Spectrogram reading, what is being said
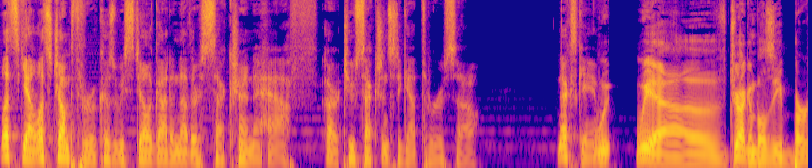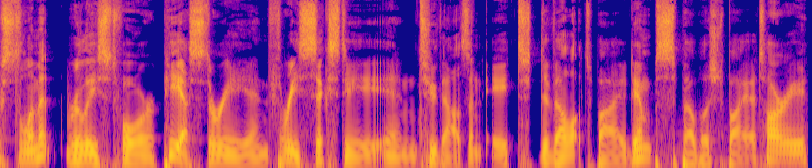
let's yeah, let's jump through because we still got another section and a half or two sections to get through. So, next game. We, we have Dragon Ball Z Burst Limit, released for PS3 and 360 in 2008, developed by Dimps, published by Atari.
